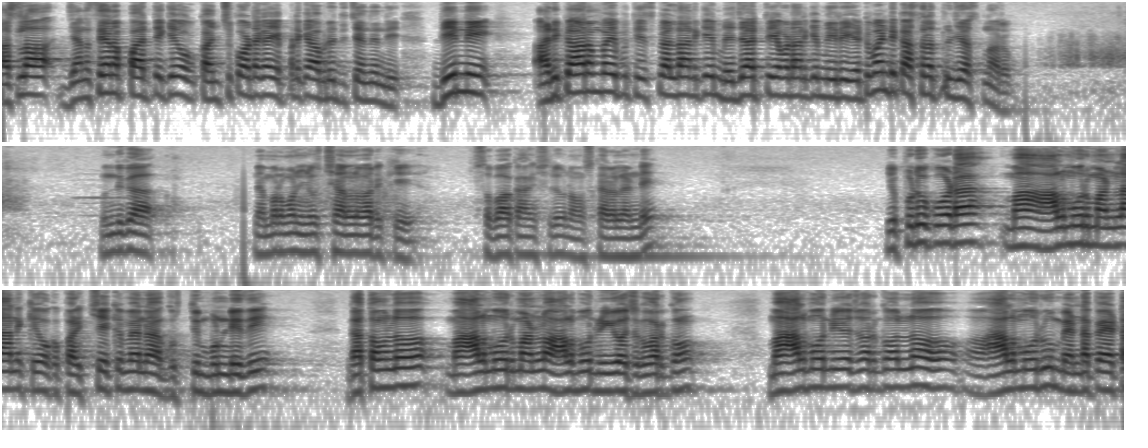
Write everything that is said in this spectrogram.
అసలు జనసేన పార్టీకి ఒక కంచుకోటగా ఇప్పటికే అభివృద్ధి చెందింది. దీన్ని అధికారం వైపు తీసుకెళ్ళడానికి మెజార్టీ ఇవ్వడానికి మీరు ఎటువంటి కసరత్తులు చేస్తున్నారు? ముందుగా నెంబర్ వన్ న్యూస్ ఛానల్ వారికి శుభాకాంక్షలు నమస్కారాలండి. ఎప్పుడూ కూడా మా ఆలమూరు మండలానికి ఒక ప్రత్యేకమైన గుర్తింపు ఉండేది. గతంలో మా ఆలమూరు మండలం ఆలమూరు నియోజకవర్గం. మా ఆలమూరు నియోజకవర్గంలో ఆలమూరు మెండపేట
